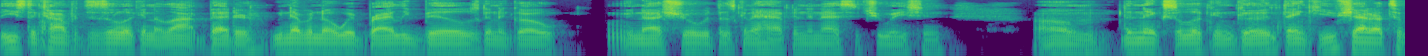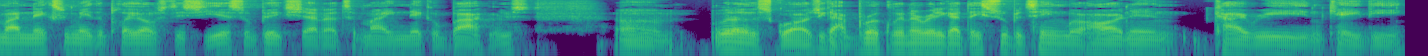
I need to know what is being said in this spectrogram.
The Eastern conferences are looking a lot better. We never know where Bradley Beal is going to go. We're not sure what's going to happen in that situation. Um, the Knicks are looking good. Thank you. Shout out to my Knicks. We made the playoffs this year, so big shout out to my Knickerbockers. Um, what other squads? You got Brooklyn already got their super team with Harden, Kyrie, and KD.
